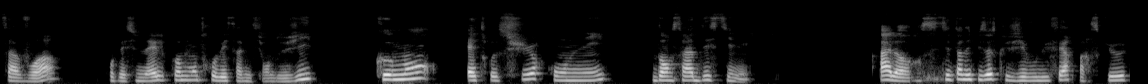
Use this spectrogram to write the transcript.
sa voie professionnelle, comment trouver sa mission de vie, comment être sûr qu'on est dans sa destinée. Alors, c'est un épisode que j'ai voulu faire parce que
